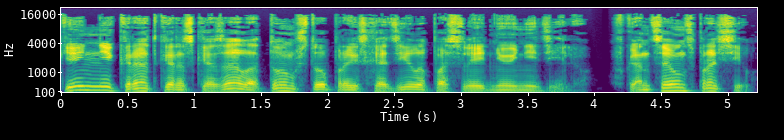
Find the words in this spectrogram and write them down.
Кенни кратко рассказал о том, что происходило последнюю неделю. В конце он спросил.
